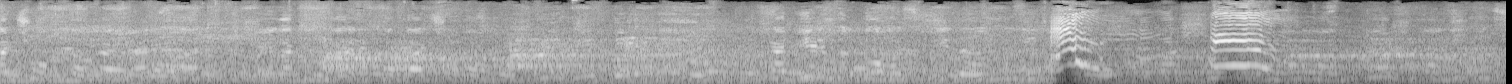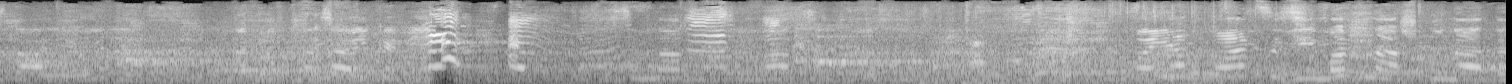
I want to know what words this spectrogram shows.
Кабачок такая была. Мы так звали кабачком. Кабель вот дома сидит. Тоже они не стали. А сколько весит? 17-17. Моя 20. Ей магнашку надо.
